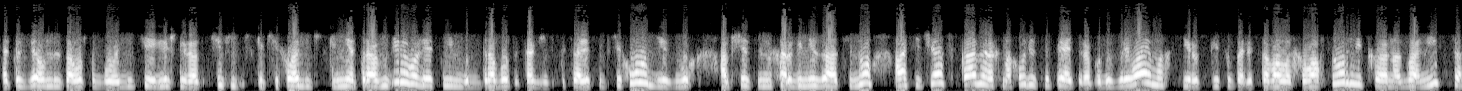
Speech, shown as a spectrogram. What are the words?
Это сделано для того, чтобы детей лишний раз психически, психологически не травмировали. С ним будут работать также специалисты-психологи из двух общественных организаций. Ну, а сейчас в камерах находится пятеро подозреваемых. Кировский суд арестовал их во вторник э, на два месяца.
